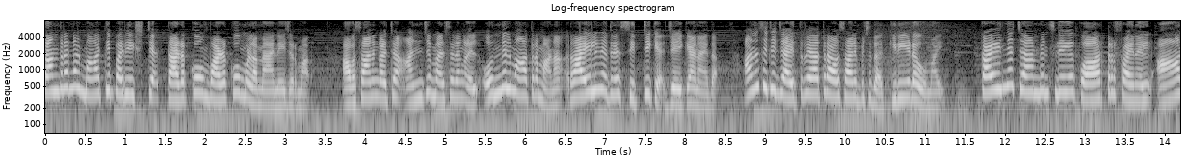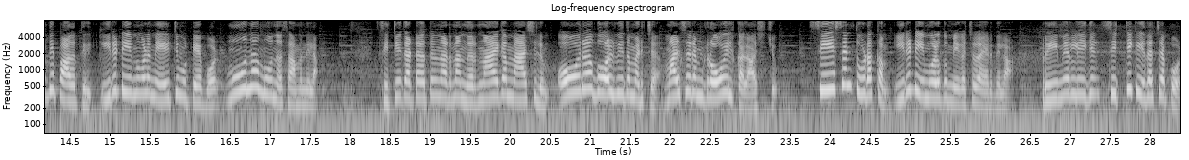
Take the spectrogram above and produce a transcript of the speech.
തന്ത്രങ്ങൾ മാറ്റി പരീക്ഷിച്ച് തഴക്കവും വഴക്കവുമുള്ള മാനേജർമാർ. അവസാനം കളിച്ച അഞ്ച് മത്സരങ്ങളിൽ ഒന്നിൽ മാത്രമാണ് റയലിനെതിരെ സിറ്റിക്ക് ജയിക്കാനായത്. അന്ന് സിറ്റി ജൈത്രയാത്ര അവസാനിപ്പിച്ചത് കിരീടവുമായി. കഴിഞ്ഞ ചാമ്പ്യൻസ് ലീഗ് ക്വാർട്ടർ ഫൈനലിൽ ആദ്യ പാദത്തിൽ ഇരു ടീമുകളും ഏറ്റുമുട്ടിയപ്പോൾ മൂന്ന് മൂന്ന് സമനില. സിറ്റി തട്ടകത്തിൽ നടന്ന നിർണായക മാച്ചിലും ഓരോ ഗോൾ വീതം അടിച്ച് മത്സരം ഡ്രോയിൽ കലാശിച്ചു. സീസൺ തുടക്കം ഇരു ടീമുകൾക്കും മികച്ചതായിരുന്നില്ല. പ്രീമിയർ ലീഗിൽ സിറ്റിക്ക് ഇതച്ചപ്പോൾ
